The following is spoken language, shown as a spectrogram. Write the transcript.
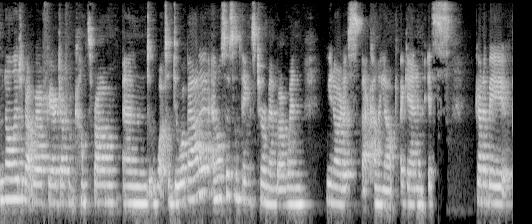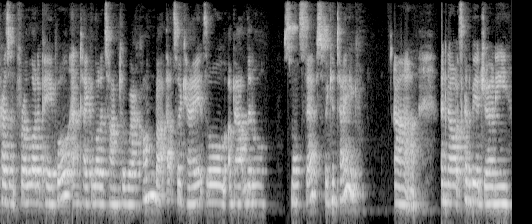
knowledge about where fear judgment comes from and what to do about it, and also some things to remember when you notice that coming up. Again, it's going to be present for a lot of people and take a lot of time to work on, but that's okay. It's all about little small steps we can take. Um, and no, it's going to be a journey.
